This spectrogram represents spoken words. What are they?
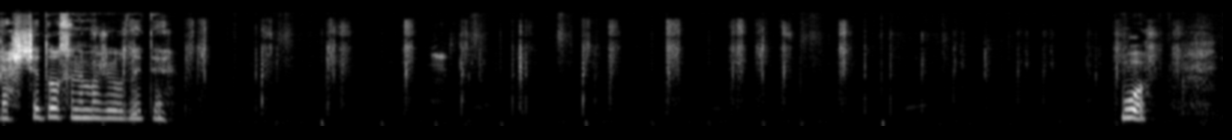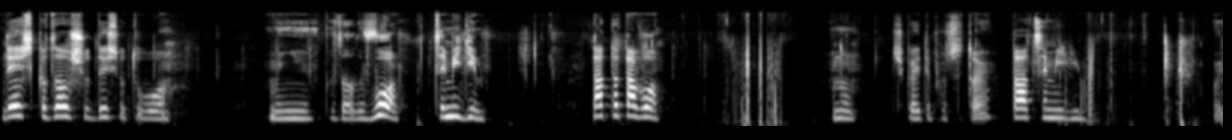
Я ще досі не можу його знайти. Во. Десь казав, що десь от во. Мені казали. Во! Це мій дім. Та-та-та, во. Ну, чекайте, прочитаю. Та, це мій дім. Ой,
